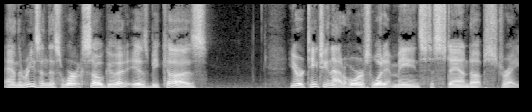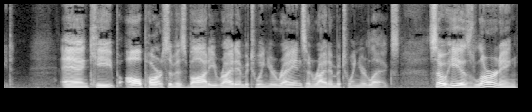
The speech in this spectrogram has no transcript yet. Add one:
And the reason this works so good is because you're teaching that horse what it means to stand up straight and keep all parts of his body right in between your reins and right in between your legs. So he is learning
